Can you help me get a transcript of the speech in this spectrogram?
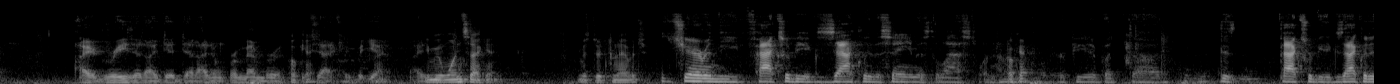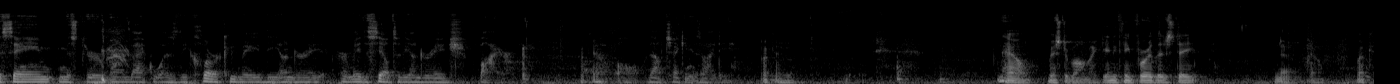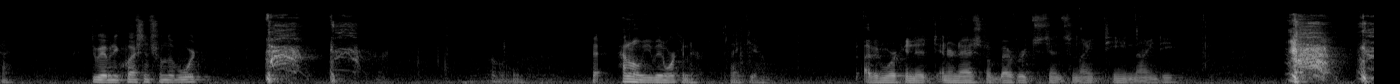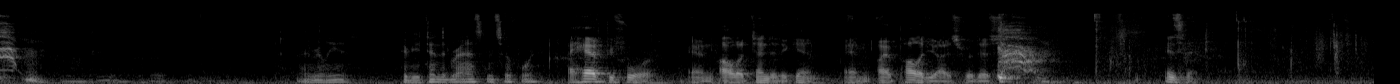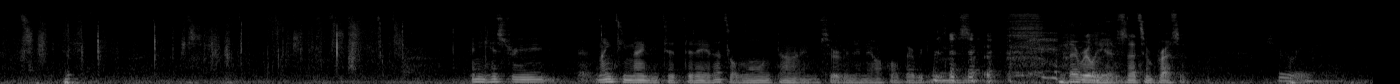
I agree that I did that. I don't remember Okay. exactly, but yeah. I- Give me one second. Mr. Tenavich? Mr. Chairman, the facts would be exactly the same as the last one. Okay. know if I'll Repeat it, but uh, the facts would be exactly the same. Mr. Baumbach was the clerk who made the underage, or made the sale to the underage buyer of alcohol without checking his ID. Okay. Now, Mr. Baumeck, anything further to state? No. No. Okay. Do we have any questions from the board? How long have you been working there? Thank you. I've been working at International Beverage since 1990. That really is. Have you attended RASC and so forth? I have before, and I'll attend it again, and I apologize for this incident. Any history, nineteen ninety to today, that's a long time serving in alcohol beverage business. That really is, that's impressive. Truly.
